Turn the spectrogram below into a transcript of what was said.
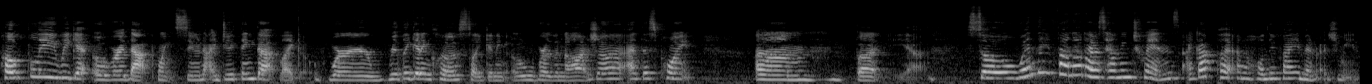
hopefully we get over that point soon. I do think that like we're really getting close to like getting over the nausea at this point. Um, but yeah. So when they found out I was having twins, I got put on a whole new vitamin regime.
